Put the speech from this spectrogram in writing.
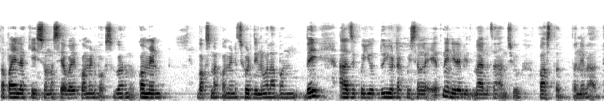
तपाईँलाई केही समस्या भए कमेन्ट बक्स गर्नु कमेन्ट बक्समा कमेन्ट छोडिदिनु होला भन्दै आजको यो दुईवटा क्वेसनलाई यत्नै निरवित मार्न चाहन्छु। हस्त धन्यवाद।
